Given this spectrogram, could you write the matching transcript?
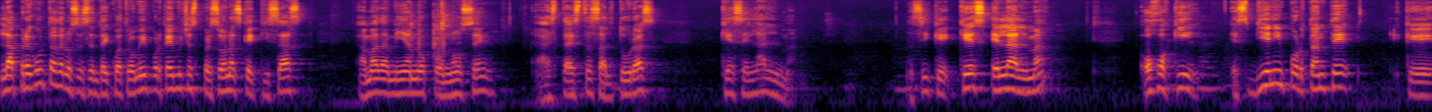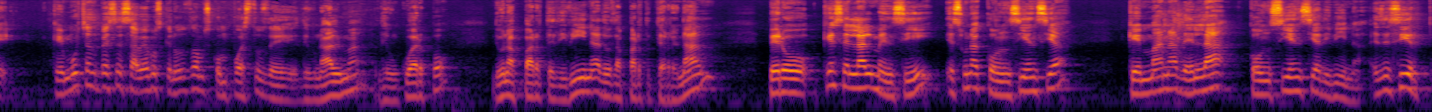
la pregunta de los 64 mil, porque hay muchas personas que quizás, amada mía, no conocen hasta estas alturas qué es el alma. Así que, ¿qué es el alma? Ojo aquí, es bien importante que, muchas veces sabemos que nosotros estamos compuestos de, de un alma, de un cuerpo, de una parte divina, de una parte terrenal, pero ¿qué es el alma en sí? Es una conciencia que emana de la conciencia divina. Es decir,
